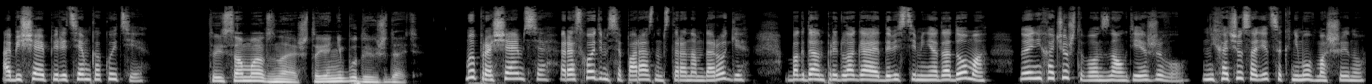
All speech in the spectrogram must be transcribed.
Обещаю перед тем, как уйти. Ты сама знаешь, что я не буду их ждать. Мы прощаемся, расходимся по разным сторонам дороги. Богдан предлагает довести меня до дома, но я не хочу, чтобы он знал, где я живу. Не хочу садиться к нему в машину.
